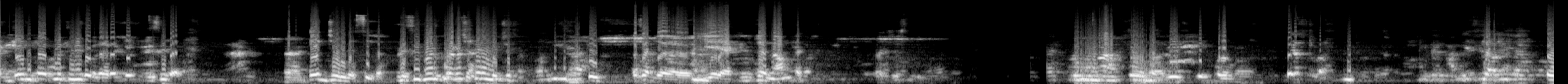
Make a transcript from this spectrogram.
একজন তো আপনি চুরি করে দেন একজন রিসিভার একজন ছিল রিসিভার করে করা হয়েছে আচ্ছা আহ, ইয়ে অ্যাকিউজের নামটা কি? তো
